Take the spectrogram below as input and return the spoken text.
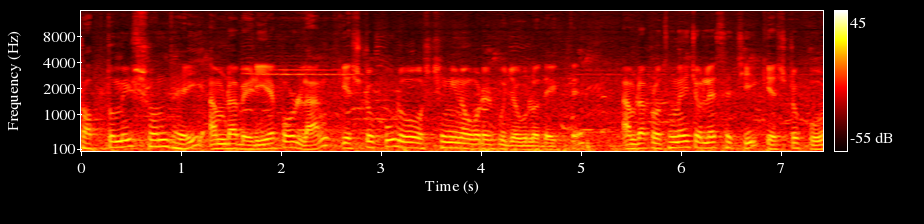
সপ্তমীর সন্ধেই আমরা বেরিয়ে পড়লাম কেষ্টপুর ও অশ্বিনীনগরের পুজোগুলো দেখতে। আমরা প্রথমেই চলে এসেছি কেষ্টপুর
